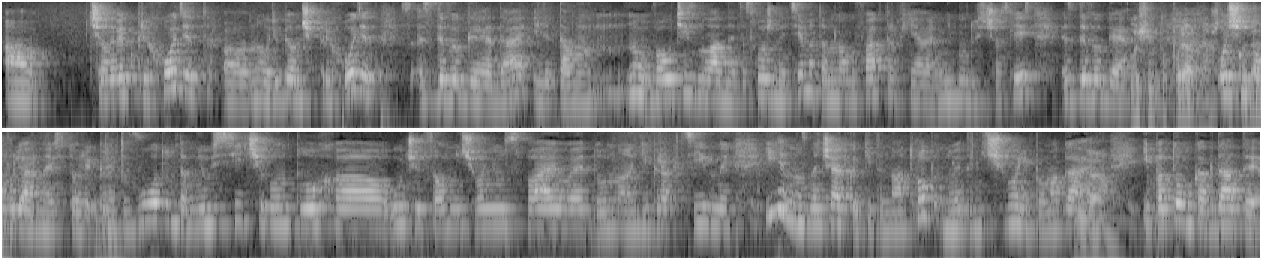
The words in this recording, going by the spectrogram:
А, человек приходит, э, ну, ребеночек приходит с СДВГ, да, или там, ну, в аутизм, ладно, это сложная тема, там много факторов, я не буду сейчас лезть, СДВГ. Очень популярная штука, Очень да. популярная история. Да. Говорят, вот он там неусидчивый, он плохо учится, он ничего не усваивает, он э, гиперактивный, и назначают какие-то наотропы, но это ничего не помогает. Да. И потом, когда ты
